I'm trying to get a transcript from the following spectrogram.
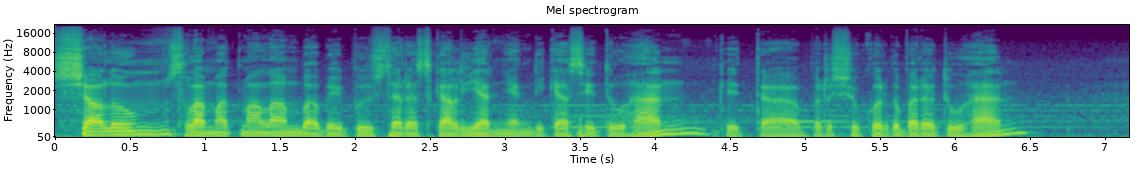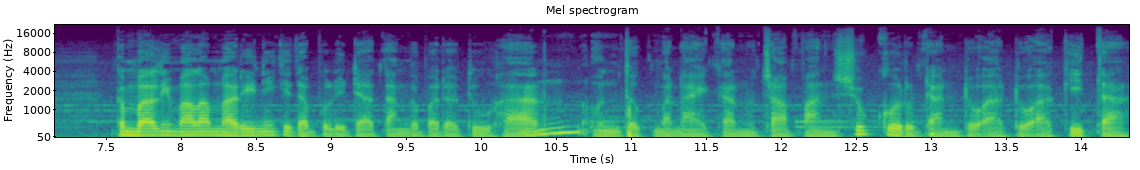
Shalom, selamat malam Bapak Ibu saudara sekalian yang dikasih Tuhan. Kita bersyukur kepada Tuhan. Kembali malam hari ini kita boleh datang kepada Tuhan untuk menaikkan ucapan syukur dan doa-doa kita.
